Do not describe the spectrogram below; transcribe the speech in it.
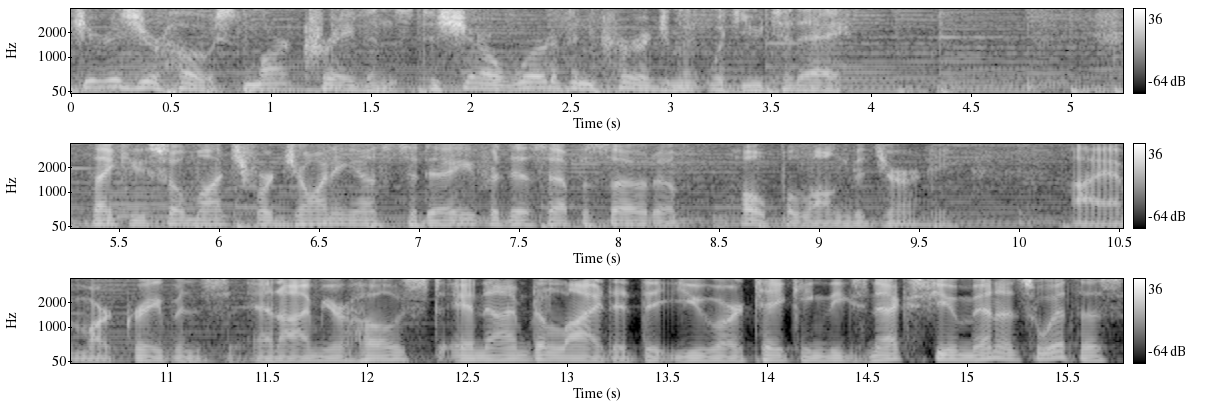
here is your host, Mark Cravens, to share a word of encouragement with you today. Thank you so much for joining us today for this episode of Hope Along the Journey. Hi, I'm Mark Cravens, and I'm your host, and I'm delighted that you are taking these next few minutes with us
